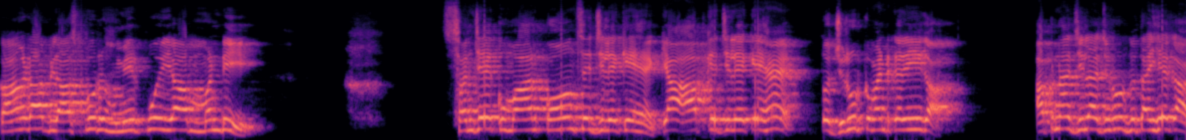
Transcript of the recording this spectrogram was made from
कांगड़ा, बिलासपुर, हमीरपुर या मंडी? संजय कुमार कौन से ज़िले के हैं? क्या आपके ज़िले के हैं? तो ज़रूर कमेंट करिएगा। अपना जिला ज़रूर बताइएगा।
